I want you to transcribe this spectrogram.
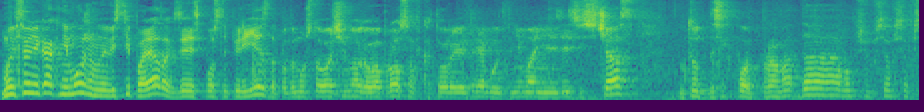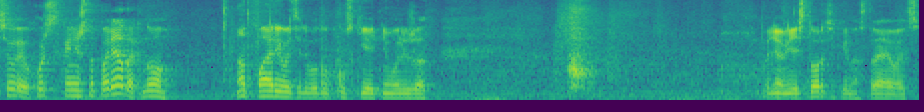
Мы все никак не можем навести порядок здесь после переезда, потому что очень много вопросов, которые требуют внимания здесь и сейчас. И тут до сих пор провода, в общем, все-все-все. Хочется, конечно, порядок, но отпариватель, вот тут куски от него лежат. Пойдем есть тортик и настраивать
